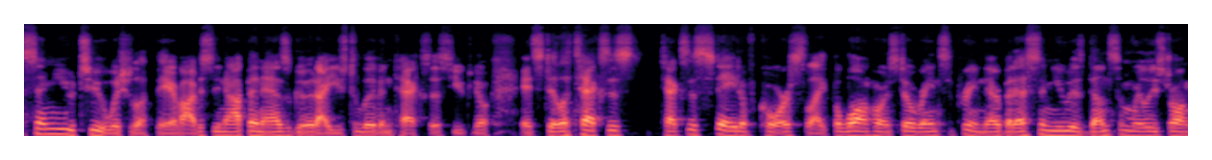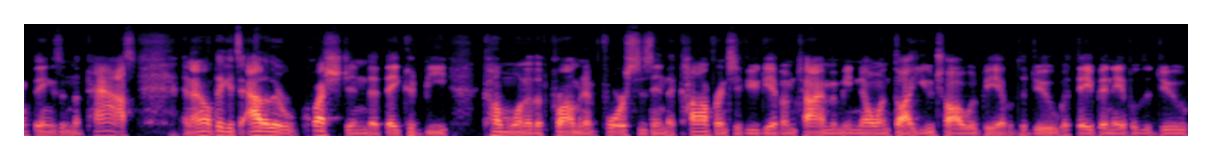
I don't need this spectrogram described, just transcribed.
SMU too, which look, they have obviously not been as good. I used to live in Texas. You know, it's still a Texas Texas State, of course. Like the Longhorns still reign supreme there, but SMU has done some really strong things in the past, and I don't think it's out of the question that they could become one of the prominent forces in the conference if you give them time. I mean, no one thought Utah would be able to do what they've been able to do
